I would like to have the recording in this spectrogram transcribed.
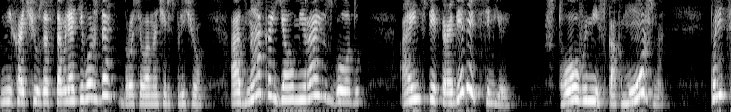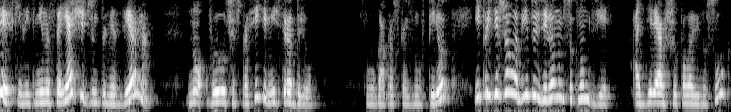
«Не хочу заставлять его ждать», — бросила она через плечо. «Однако я умираю с голоду. А инспектор обедает с семьей?» «Что вы, мисс, как можно? Полицейский ведь не настоящий джентльмен, верно? Но вы лучше спросите мистера Дрю». Слуга проскользнул вперед и придержал обитую зеленым сукном дверь, отделявшую половину слуг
